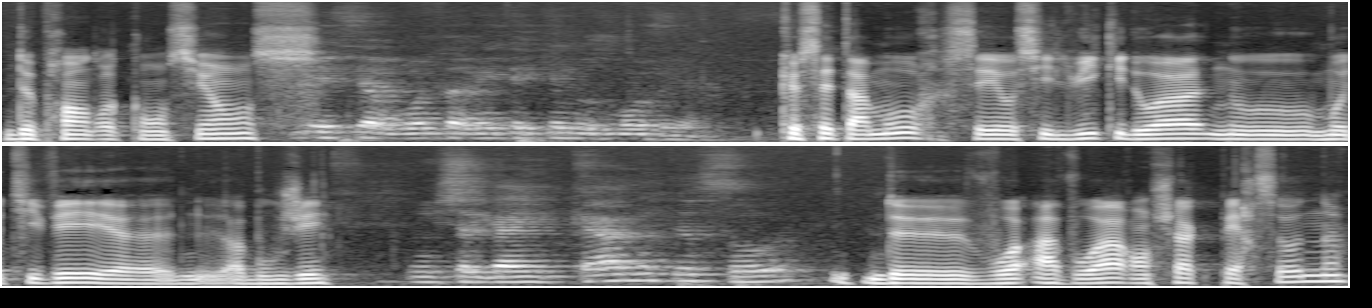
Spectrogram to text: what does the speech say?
de prendre conscience que esse amor também tem que nos mover. que cet amour, c'est aussi lui qui doit nous motiver euh, à bouger, De vo- avoir en chaque personne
